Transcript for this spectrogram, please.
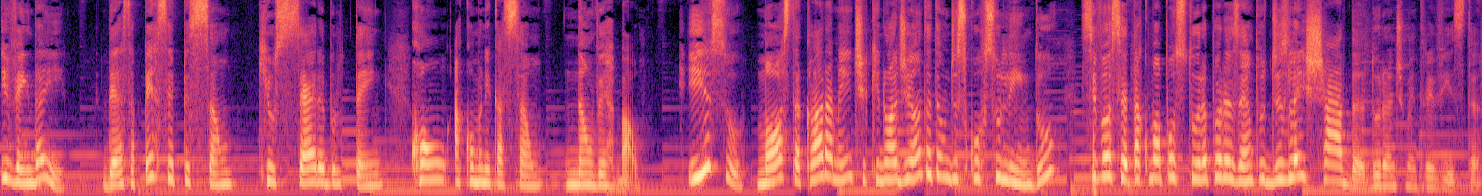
E vem daí, dessa percepção que o cérebro tem com a comunicação não verbal. Isso mostra claramente que não adianta ter um discurso lindo se você está com uma postura, por exemplo, desleixada durante uma entrevista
